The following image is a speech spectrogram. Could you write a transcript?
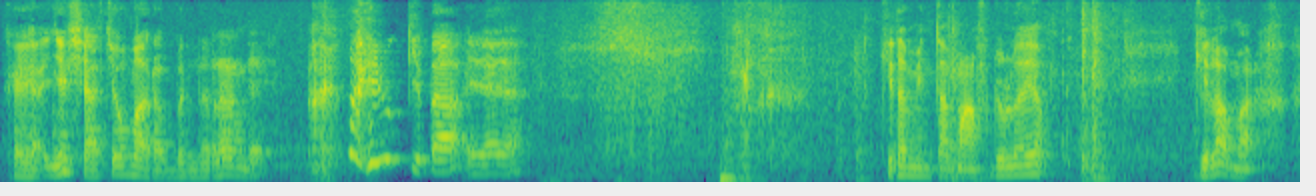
Kayaknya Syaco marah beneran deh. Ayo kita, ya ya. Kita minta maaf dulu yuk. Gila mar.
